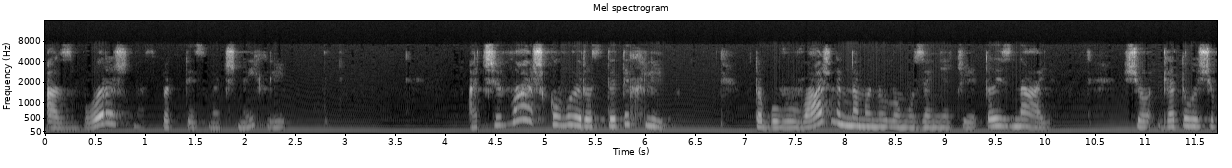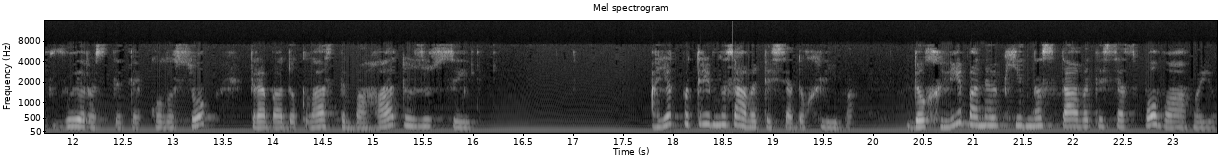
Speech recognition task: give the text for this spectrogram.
а з борошна спекти смачний хліб. А чи важко виростити хліб? Хто був уважним на минулому занятті, той знає, що для того, щоб виростити колосок, треба докласти багато зусиль. А як потрібно ставитися до хліба? До хліба необхідно ставитися з повагою.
